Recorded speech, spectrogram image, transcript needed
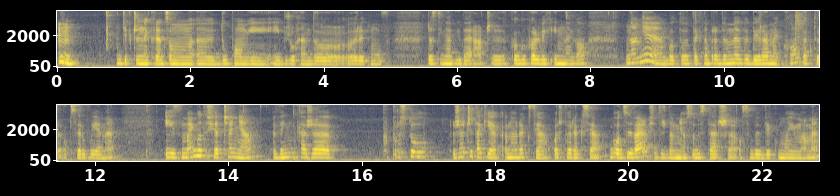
dziewczyny kręcą e, dupą i, i brzuchem do rytmów Justina Biebera, czy kogokolwiek innego. No nie, bo to tak naprawdę my wybieramy konta, które obserwujemy. I z mojego doświadczenia wynika, że po prostu rzeczy takie jak anoreksja, ortoreksja, bo odzywają się też do mnie osoby starsze, osoby w wieku mojej mamy,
